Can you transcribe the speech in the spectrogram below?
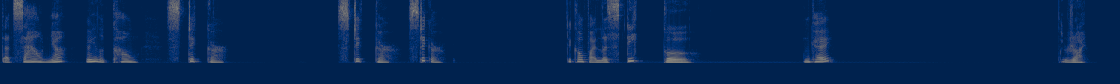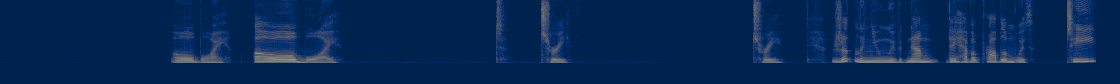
that sound nhá. Giống như là không. Sticker. Sticker. Sticker. Chứ không phải là sticker. Okay? Rồi. Oh boy. Oh boy. T tree. Tree. Rất là nhiều người Việt Nam, they have a problem with T,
